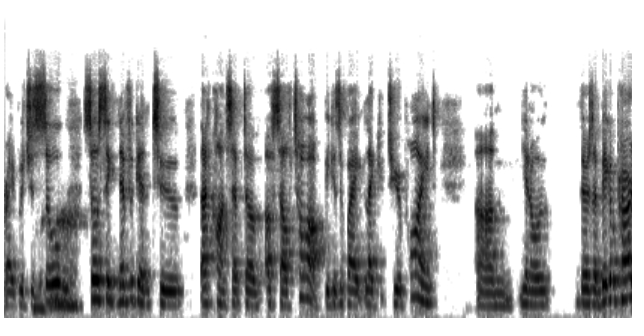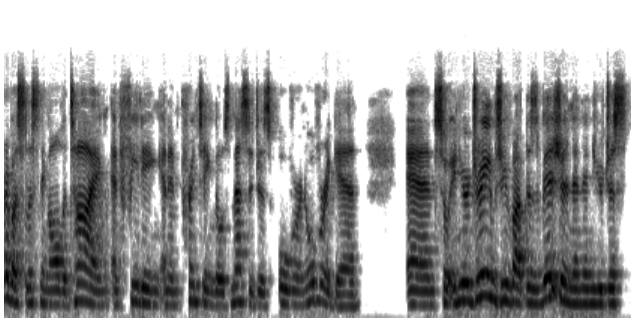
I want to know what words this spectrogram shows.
right? Which is so so significant to that concept of, of self-talk. Because if i like to your point um, you know, there's a bigger part of us listening all the time and feeding and imprinting those messages over and over again. And so in your dreams, you got this vision, and then you just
